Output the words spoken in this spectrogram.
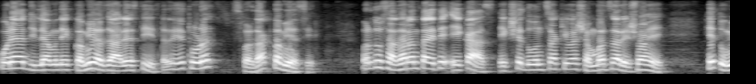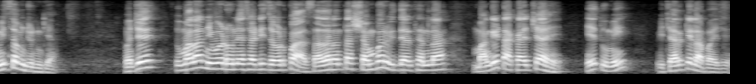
कोण्या जिल्ह्यामध्ये कमी अर्ज आले असतील तर हे थोडं स्पर्धा कमी असेल. परंतु साधारणतः इथे एकाच एकशे दोनचा किंवा शंभरचा रेशो आहे हे तुम्ही समजून घ्या. म्हणजे तुम्हाला निवड होण्यासाठी जवळपास साधारणतः शंभर विद्यार्थ्यांना मागे टाकायचे आहे हे तुम्ही विचार केला पाहिजे.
